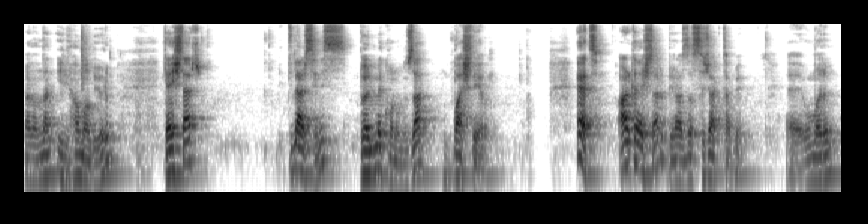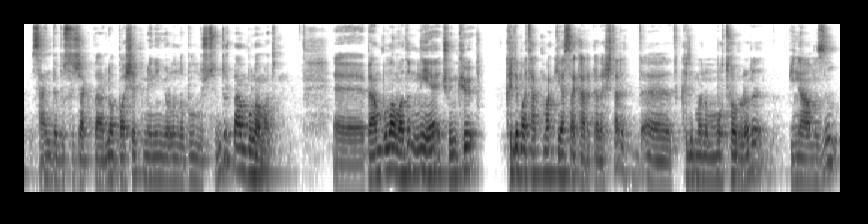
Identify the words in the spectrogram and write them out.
Ben ondan ilham alıyorum. Gençler dilerseniz bölme konumuza başlayalım. Evet arkadaşlar biraz da sıcak tabi. Ee, umarım sen de bu sıcaklarla baş etmenin yolunu bulmuşsundur. Ben bulamadım. Ee, ben bulamadım niye? Çünkü Klima takmak yasak arkadaşlar. E, klimanın motorları binamızın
